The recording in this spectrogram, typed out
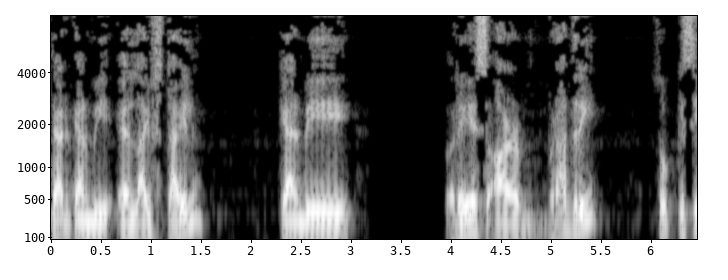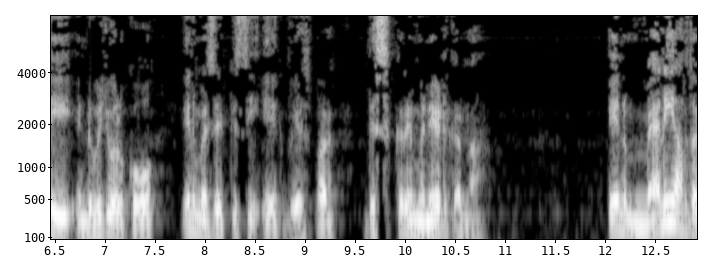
that can be a lifestyle can be race اور برادری سو کسی انڈیویجل کو ان میں سے کسی ایک بیس پر ڈسکریمنیٹ کرنا in many of the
